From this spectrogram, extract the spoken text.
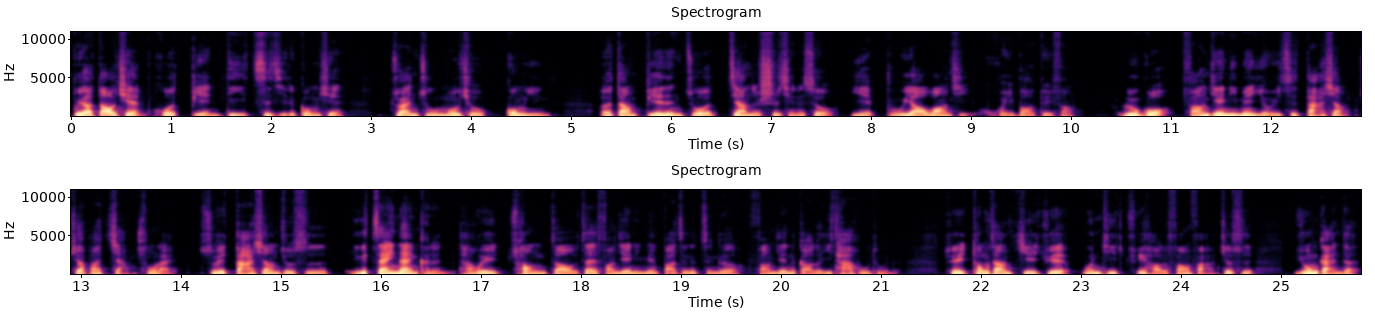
不要道歉或贬低自己的贡献，专注谋求共赢。而当别人做这样的事情的时候，也不要忘记回报对方。如果房间里面有一只大象，就要把它讲出来。所谓大象就是一个灾难，可能它会创造在房间里面把这个整个房间都搞得一塌糊涂的。所以，通常解决问题最好的方法就是勇敢的、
